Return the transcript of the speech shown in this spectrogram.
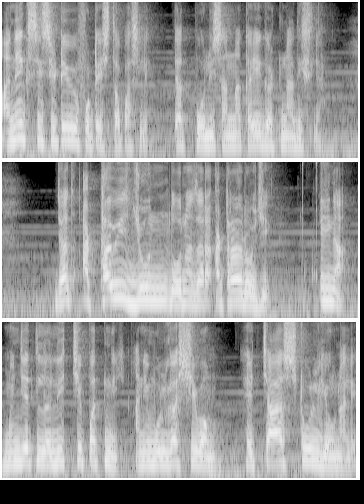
अनेक C C T V footage तपासले. त्यात पोलिसांना काही घटना दिसल्या. ज्यात अठ्ठावीस जून दोन हजार अठरा रोजी टीना म्हणजेच ललितची पत्नी आणि मुलगा शिवम हे चार स्टूल घेऊन आले.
